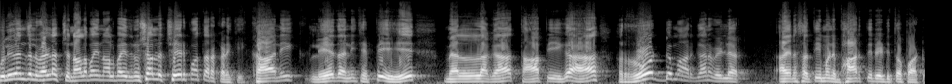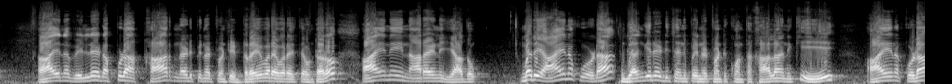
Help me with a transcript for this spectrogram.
పులివెందులు వెళ్ళొచ్చు. నలభై నలభై ఐదు నిమిషాల్లో చేరిపోతారు అక్కడికి. కానీ లేదని చెప్పి మెల్లగా తాపీగా రోడ్డు మార్గాన వెళ్ళారు. ఆయన సతీమణి భారతిరెడ్డితో పాటు. ఆయన వెళ్ళేటప్పుడు ఆ కార్ నడిపినటువంటి డ్రైవర్ ఎవరైతే ఉంటారో ఆయనే నారాయణ యాదవ్. మరి ఆయన కూడా గంగిరెడ్డి చనిపోయినటువంటి కొంతకాలానికి ఆయన కూడా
